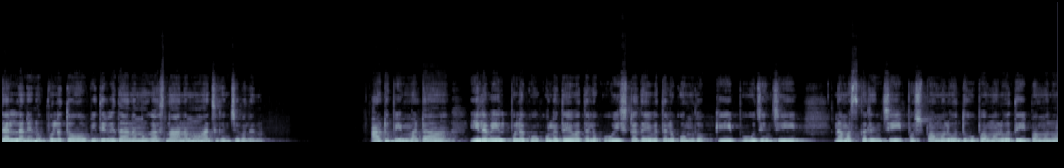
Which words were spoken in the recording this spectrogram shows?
తెల్లని నువ్వులతో విధి విధానముగా స్నానము ఆచరించవలను. అటు పిమ్మట ఇలవేల్పులకు కులదేవతలకు ఇష్టదేవతలకు మ్రొక్కి పూజించి నమస్కరించి పుష్పములు ధూపములు దీపమును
